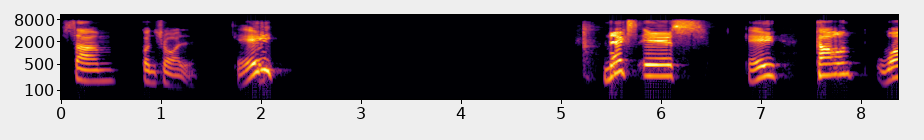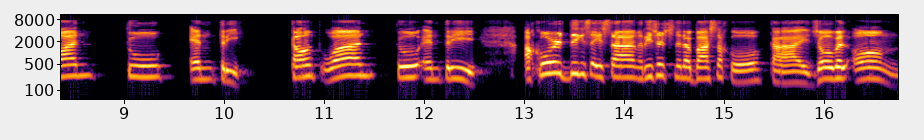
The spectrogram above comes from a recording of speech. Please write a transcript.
some control. Okay? Next is, okay, count 1, 2, and 3. Count 1, 2, and 3. According sa isang research na nabasa ko kay Joel Ong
